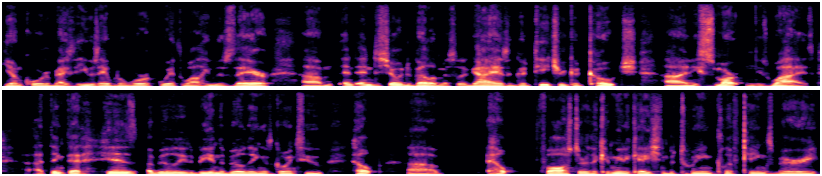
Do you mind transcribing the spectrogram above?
young quarterbacks that he was able to work with while he was there, um, and and to show development. So the guy is a good teacher, good coach, uh, and he's smart and he's wise. I think that his ability to be in the building is going to help uh, help foster the communication between Cliff Kingsbury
